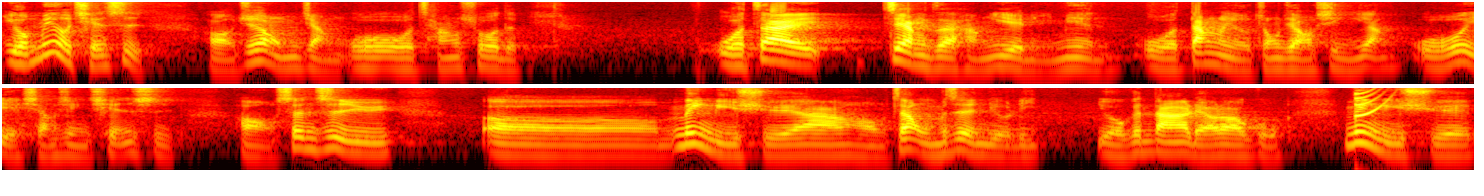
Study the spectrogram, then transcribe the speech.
有没有前世？哦，就像我们讲，我我常说的，我在这样子的行业里面，我当然有宗教信仰，我也相信前世。哦，甚至于呃命理学啊，哦，在我们这里有理有跟大家聊到过，命理学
